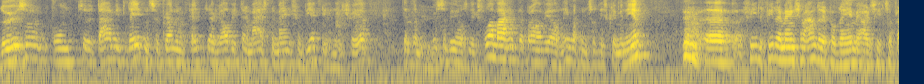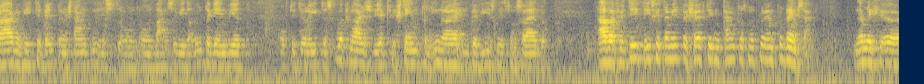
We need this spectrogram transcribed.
lösen und äh, damit leben zu können, fällt ja, glaube ich, den meisten Menschen wirklich nicht schwer. Denn da müssen wir uns nichts vormachen, da brauchen wir auch niemanden zu diskriminieren. Äh, viele, viele Menschen haben andere Probleme, als sich zu fragen, wie die Welt entstanden ist und, und wann sie wieder untergehen wird, ob die Theorie des Urknalls wirklich stimmt und hinreichend bewiesen ist und so weiter. Aber für die, die sich damit beschäftigen, kann das natürlich ein Problem sein. Nämlich äh,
